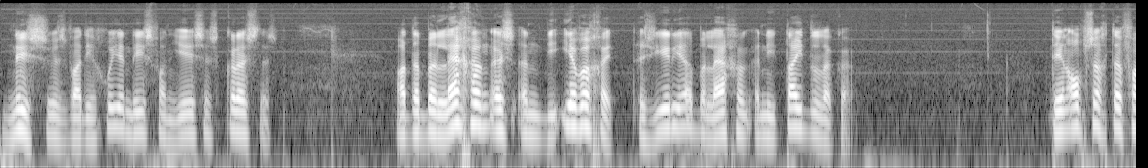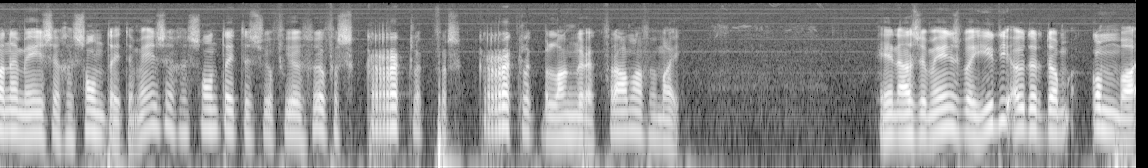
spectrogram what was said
nies, soos wat die goeie nies van Jezus Christus, wat die belegging is in die eeuwigheid, is hierdie een belegging in die tydelike ten opzichte van een mense gezondheid. Een mense gezondheid is so, vir jou so verskrikkelijk, verskrikkelijk belangrijk, vraag maar vir my. En as een mens by hierdie ouderdom kom waar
